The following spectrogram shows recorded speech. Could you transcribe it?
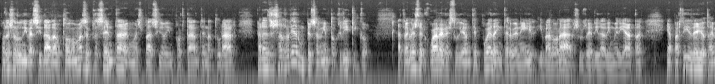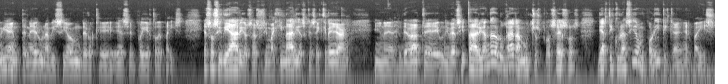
Por eso la Universidad Autónoma se presenta en un espacio importante, natural, para desarrollar un pensamiento crítico, a través del cual el estudiante pueda intervenir y valorar su realidad inmediata y a partir de ello también tener una visión de lo que es el proyecto de país. Esos idearios, esos imaginarios que se crean en el debate universitario han dado lugar a muchos procesos de articulación política en el país.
